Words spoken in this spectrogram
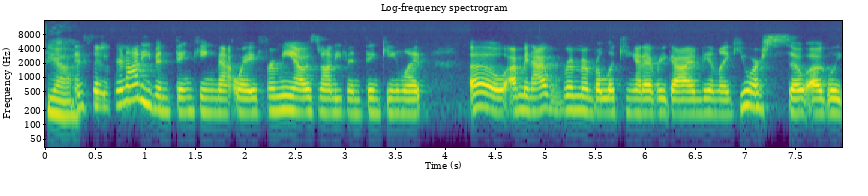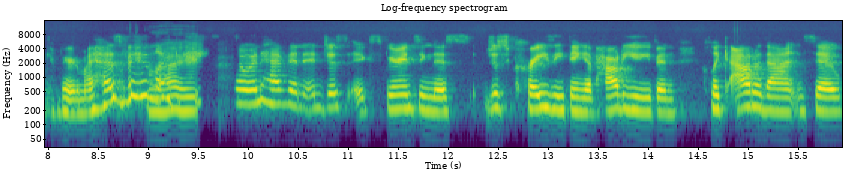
Yeah. And so you're not even thinking that way. For me, I was not even thinking like, oh, I mean, I remember looking at every guy and being like, you are so ugly compared to my husband. Right. like, so in heaven and just experiencing this just crazy thing of how do you even click out of that? And so,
